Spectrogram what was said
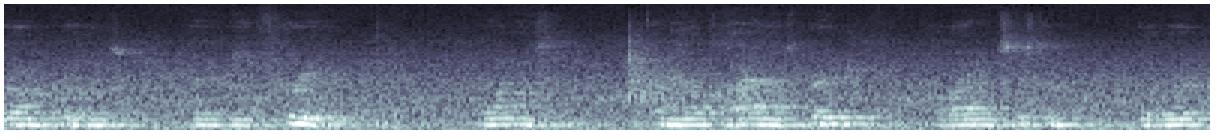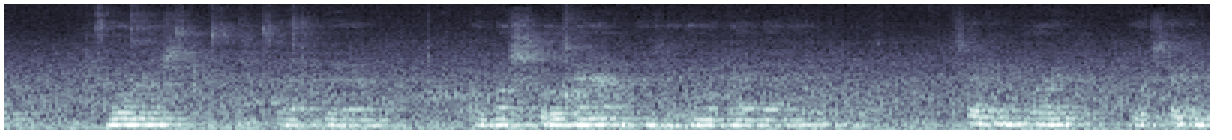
road improvements that would be free. One is coming off the Highlands Bridge, a lighting system to alert motorists that uh, they must slow down because they're going down that hill. Second light, or second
